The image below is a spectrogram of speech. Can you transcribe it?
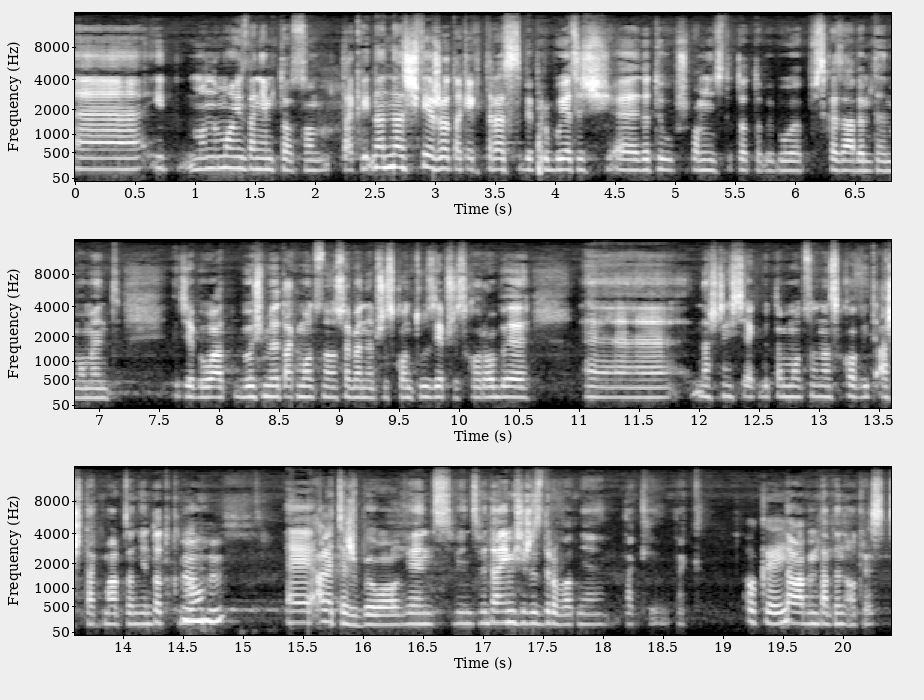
E, I no, no, moim zdaniem to są takie, na, na świeżo, tak jak teraz sobie próbuję coś e, do tyłu przypomnieć, to, to, to by było, wskazałabym ten moment, gdzie była, byłyśmy tak mocno osłabione przez kontuzje, przez choroby. E, na szczęście jakby to mocno nas COVID aż tak Marto nie dotknął. E, ale też było, więc, więc wydaje mi się, że zdrowotnie tak, tak Okej. dałabym tam ten okres.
